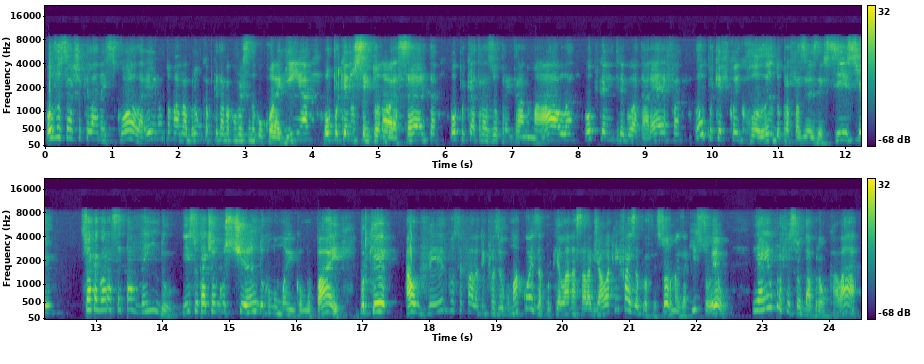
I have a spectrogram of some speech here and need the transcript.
Ou você acha que lá na escola ele não tomava bronca porque estava conversando com o coleguinha, ou porque não sentou na hora certa, ou porque atrasou para entrar numa aula, ou porque não entregou a tarefa, ou porque ficou enrolando para fazer o exercício. Só que agora você está vendo. Isso está te angustiando como mãe, como pai, porque ao ver você fala, eu tenho que fazer alguma coisa, porque lá na sala de aula quem faz é o professor, mas aqui sou eu. E aí o professor dá bronca lá,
